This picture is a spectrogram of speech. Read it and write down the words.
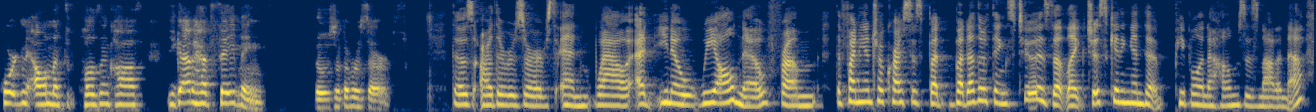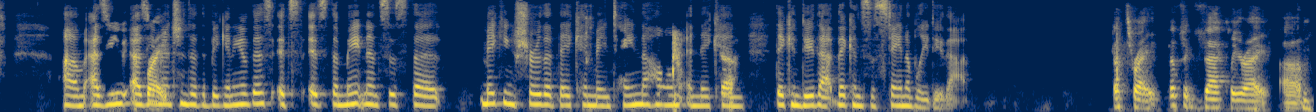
important elements of closing costs, you got to have savings. Those are the reserves. Those are the reserves. And wow, and you know, we all know from the financial crisis, but but other things too, is that like just getting into people into homes is not enough. Um, as you as right. you mentioned at the beginning of this, it's it's the maintenance, it's the making sure that they can maintain the home and they can yeah. they can do that they can sustainably do that. That's right. That's exactly right. Um,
